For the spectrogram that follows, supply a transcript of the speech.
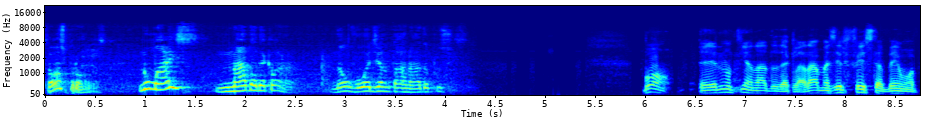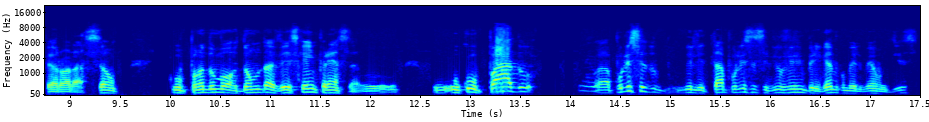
São as provas. No mais, nada a declarar. Não vou adiantar nada para os Bom, ele não tinha nada a declarar, mas ele fez também uma peroração culpando o mordomo da vez, que é a imprensa. O, o, o culpado, a polícia do, militar, a polícia civil vive brigando, como ele mesmo disse,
